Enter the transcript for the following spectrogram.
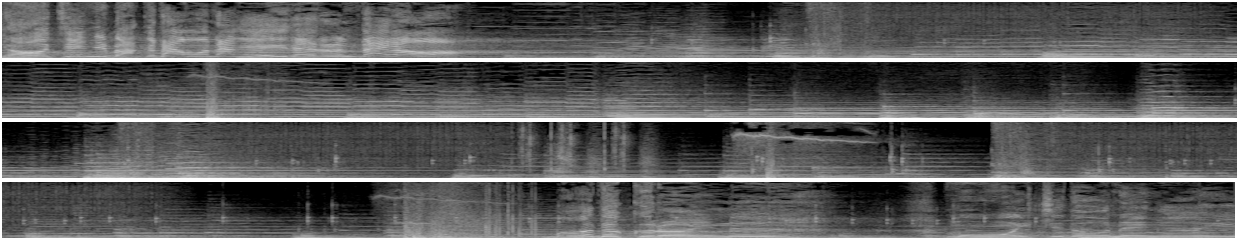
提灯に爆弾を投げ入れるんだよ！まだ暗いね。もう一度お願い。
